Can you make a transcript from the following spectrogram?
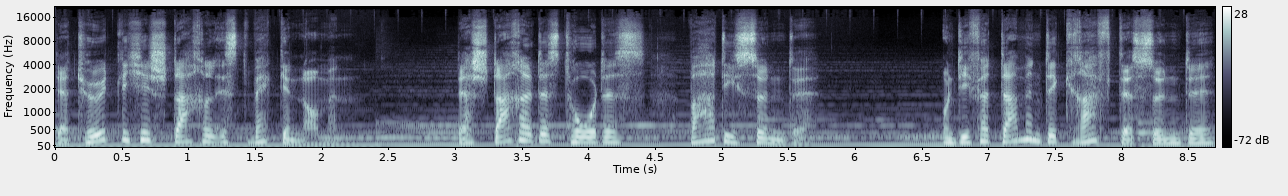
Der tödliche Stachel ist weggenommen. Der Stachel des Todes war die Sünde. Und die verdammende Kraft der Sünde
